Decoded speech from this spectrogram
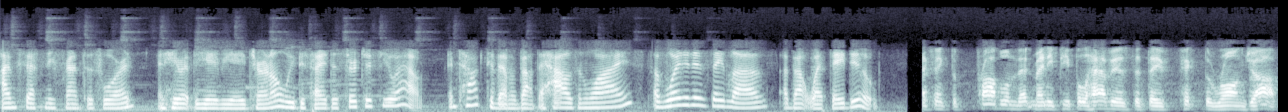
I'm Stephanie Francis Ward, and here at the ABA Journal, we decided to search a few out and talk to them about the hows and whys of what it is they love about what they do. I think the problem that many people have is that they've picked the wrong job.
